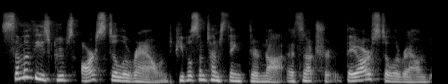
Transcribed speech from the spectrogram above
some of these groups are still around. People sometimes think they're not. That's not true. They are still around.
